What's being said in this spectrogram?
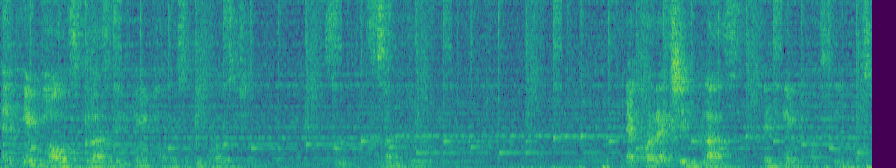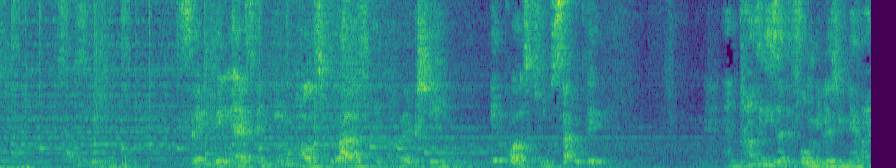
An impulse plus an impulse equals to something. A correction plus an impulse equals to something. Same thing as an impulse plus a correction equals to something. And probably these are the formulas you never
